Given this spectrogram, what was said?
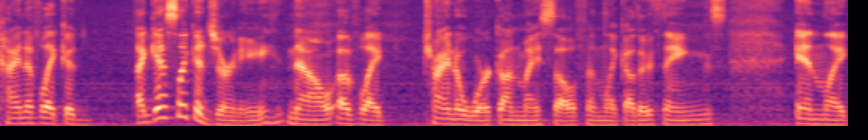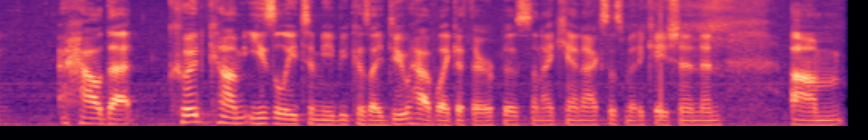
kind of like a, I guess like a journey now of like trying to work on myself and like other things, and like how that could come easily to me because I do have like a therapist and I can access medication and um,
